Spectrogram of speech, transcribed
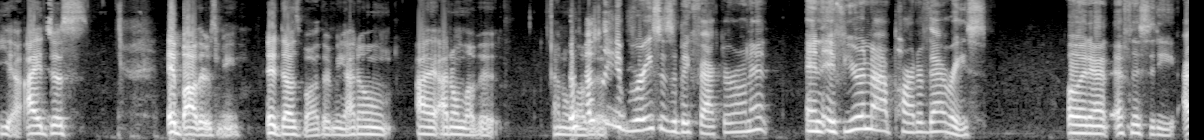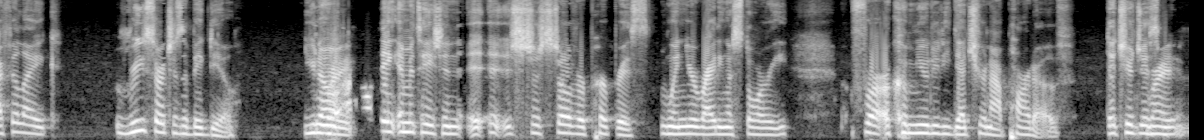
yeah i just it bothers me. It does bother me. I don't i i don't love it. I don't love especially if race is a big factor on it, and if you're not part of that race or that ethnicity, I feel like research is a big deal. You know, I don't think imitation is just serve a purpose when you're writing a story for a community that you're not part of, that you're just right.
